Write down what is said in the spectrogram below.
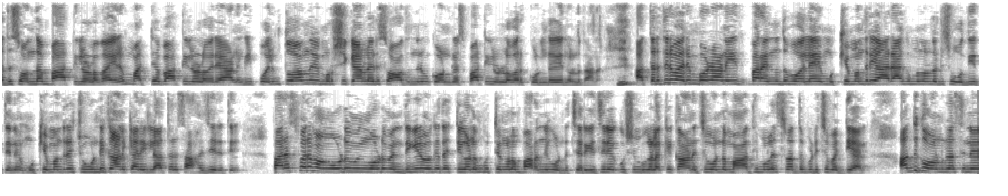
അത് സ്വന്തം പാർട്ടിയിലുള്ളതായാലും മറ്റ് പാർട്ടിയിലുള്ളവരാണെങ്കിൽ പോലും തുറന്ന് വിമർശിക്കാനുള്ള ഒരു സ്വാതന്ത്ര്യം കോൺഗ്രസ് പാർട്ടിയിലുള്ളവർക്കുണ്ട് എന്നുള്ളതാണ്. അത്തരത്തിൽ വരുമ്പോഴാണ് ഈ പറയുന്നത് പോലെ മുഖ്യമന്ത്രി ആരാകുമെന്നുള്ള ഒരു ചോദ്യത്തിന് മുഖ്യമന്ത്രി ചൂണ്ടിക്കാണിക്കാനില്ലാത്തൊരു സാഹചര്യത്തിൽ പരസ്പരം അങ്ങോട്ടും ഇങ്ങോട്ടും എന്തെങ്കിലുമൊക്കെ തെറ്റുകളും കുറ്റങ്ങളും പറഞ്ഞുകൊണ്ട് ചെറിയ ചെറിയ കുശുമ്പുകളൊക്കെ കാണിച്ചുകൊണ്ട് മാധ്യമങ്ങളിൽ ശ്രദ്ധ പിടിച്ചു പറ്റിയാൽ അത് കോൺഗ്രസിന്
